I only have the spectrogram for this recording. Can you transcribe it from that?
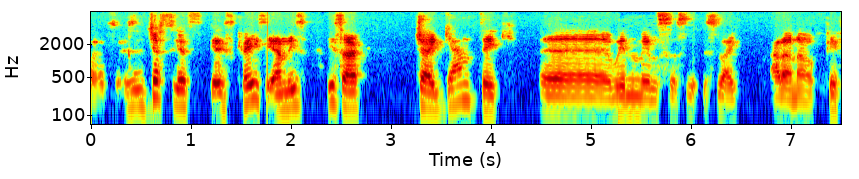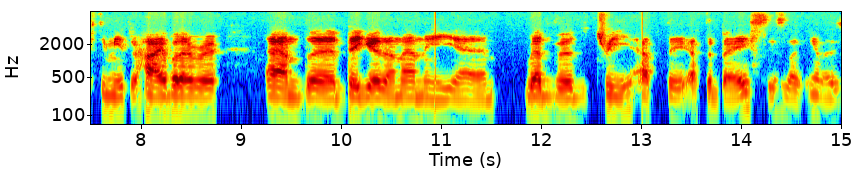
It just gets, gets crazy, and these these are gigantic uh, windmills. It's, it's like I don't know, 50 meter high, whatever, and uh, bigger than any um, redwood tree at the at the base. It's like you know, it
